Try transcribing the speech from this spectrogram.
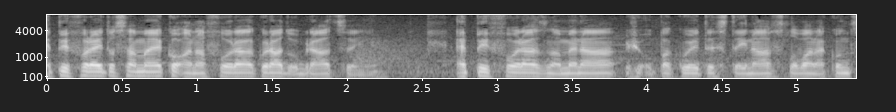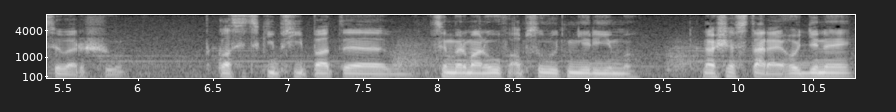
Epifora je to samé jako anafora, akorát obráceně. Epifora znamená, že opakujete stejná slova na konci veršu. Klasický případ je Zimmermanův absolutní rým. Naše staré hodiny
